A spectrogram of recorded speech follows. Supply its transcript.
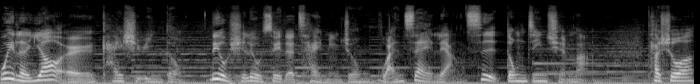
为了腰儿开始运动，六十六岁的蔡明忠完赛两次东京全马。他说：“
